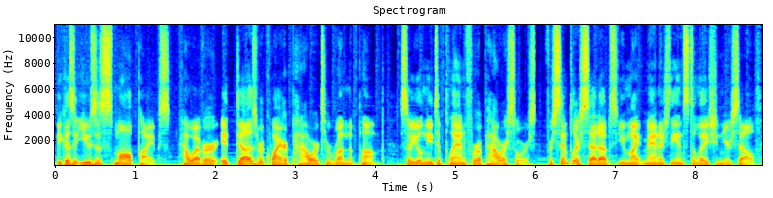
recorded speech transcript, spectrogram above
because it uses small pipes. However, it does require power to run the pump so you'll need to plan for a power source. For simpler setups, you might manage the installation yourself,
